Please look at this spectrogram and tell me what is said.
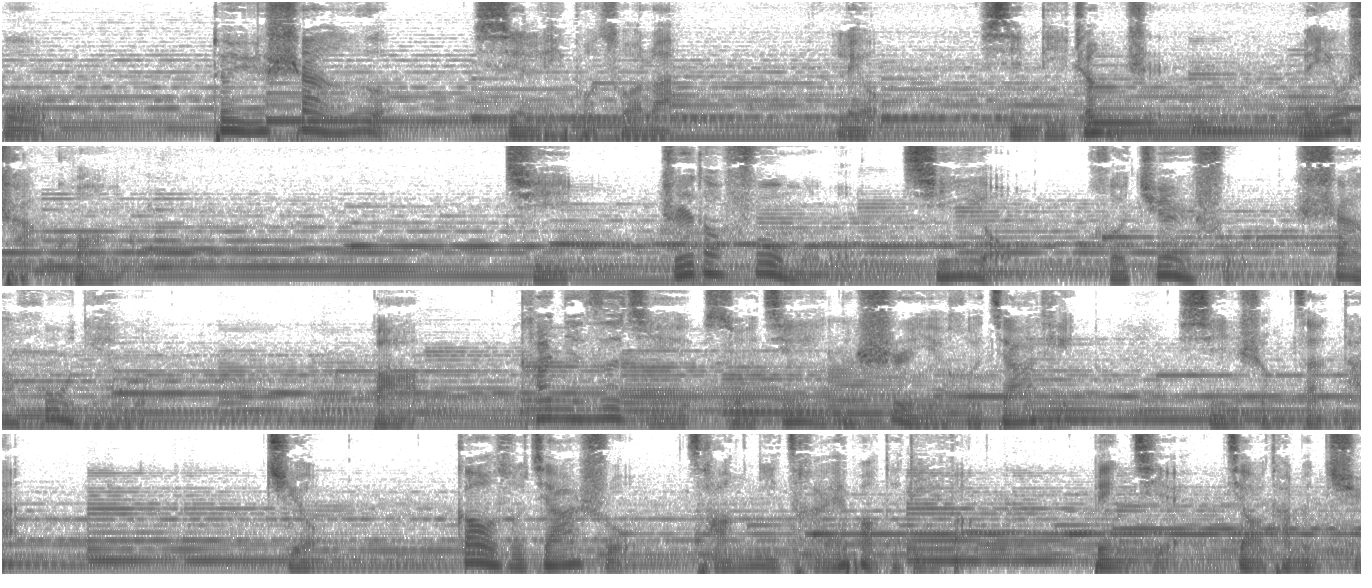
五，对于善恶心里不错乱。六，心地正直，没有产狂。七，知道父母。亲友和眷属善护念我。八，看见自己所经营的事业和家庭，心生赞叹。九，告诉家属藏匿财宝的地方，并且叫他们取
